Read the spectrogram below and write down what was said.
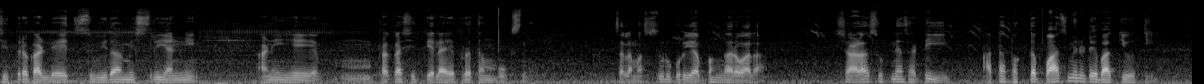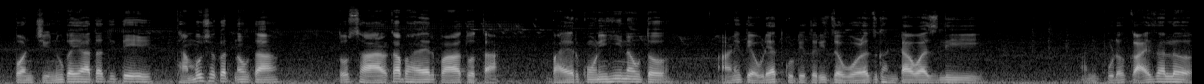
चित्र काढले आहेत सुविधा मिश्री यांनी आणि हे प्रकाशित केलं आहे प्रथम बुक्सने. चला मग सुरू करूया भंगारवाला. शाळा सुटण्यासाठी आता फक्त पाच मिनिटे बाकी होती पण चिनू काही आता तिथे थांबू शकत नव्हता. तो सारखा बाहेर पाहत होता. बाहेर कोणीही नव्हतं. आणि तेवढ्यात कुठेतरी जवळच घंटा वाजली. आणि पुढं काय झालं?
